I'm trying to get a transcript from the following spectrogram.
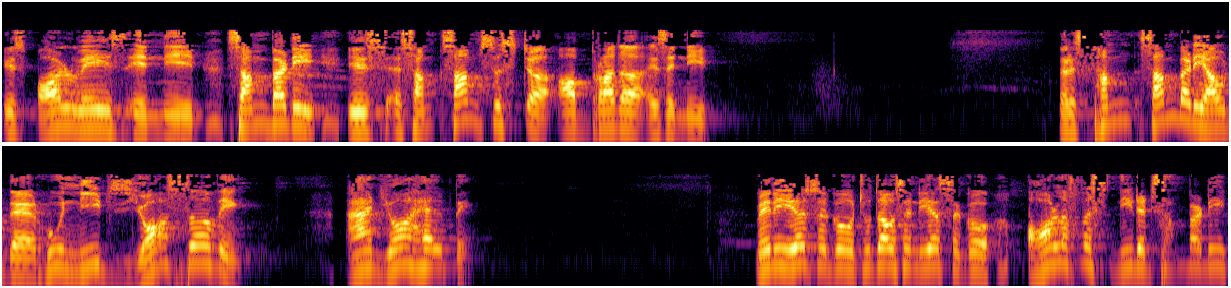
is always in need. Somebody is, some, some sister or brother is in need. There is some, somebody out there who needs your serving and your helping. Many years ago, 2000 years ago, all of us needed somebody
